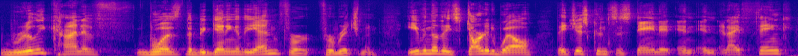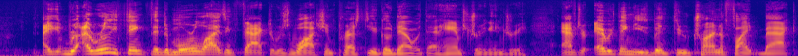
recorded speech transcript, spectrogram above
really kind of was the beginning of the end for, for Richmond. Even though they started well, they just couldn't sustain it. And, and, and I think, I, I really think the demoralizing factor was watching Prestia go down with that hamstring injury after everything he's been through trying to fight back.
